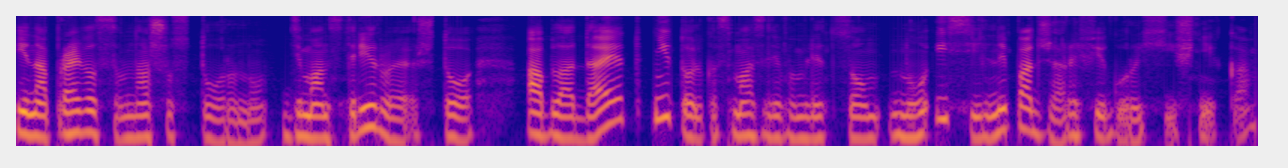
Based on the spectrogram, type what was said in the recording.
и направился в нашу сторону, демонстрируя, что обладает не только смазливым лицом, но и сильной поджарой фигурой хищника.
